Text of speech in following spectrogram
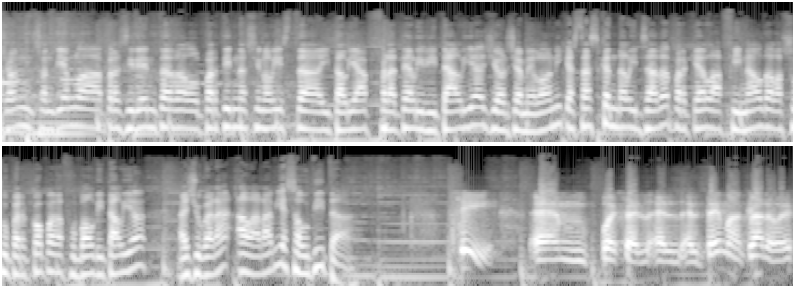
John, sentíem la presidenta del Partit Nacionalista Italià Fratelli d'Itàlia, Giorgia Meloni, que està escandalitzada perquè la final de la Supercopa de Futbol d'Itàlia es jugarà a l'Aràbia Saudita. Sí, em, pues el, el- el tema, claro, es...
